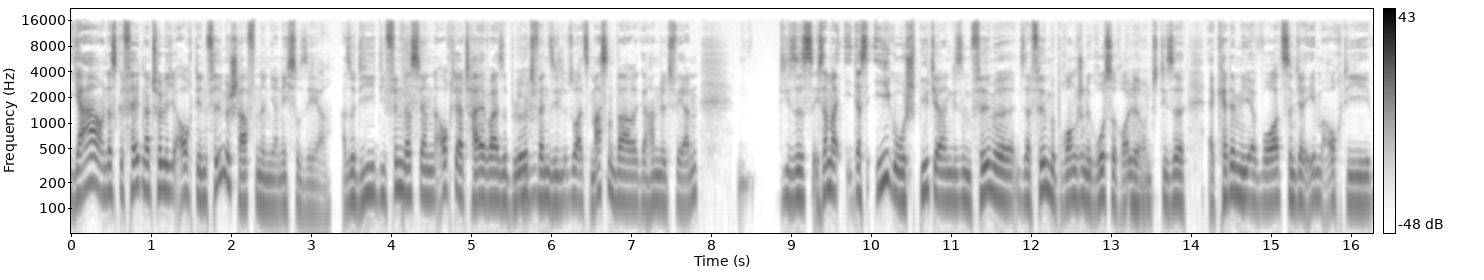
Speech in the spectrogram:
Ja, und das gefällt natürlich auch den Filmeschaffenden ja nicht so sehr. Also die, die finden das ja auch ja teilweise blöd, mhm. wenn sie so als Massenware gehandelt werden. Dieses, ich sag mal, das Ego spielt ja in diesem Filme, dieser Filmebranche eine große Rolle. Mhm. Und diese Academy Awards sind ja eben auch die,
